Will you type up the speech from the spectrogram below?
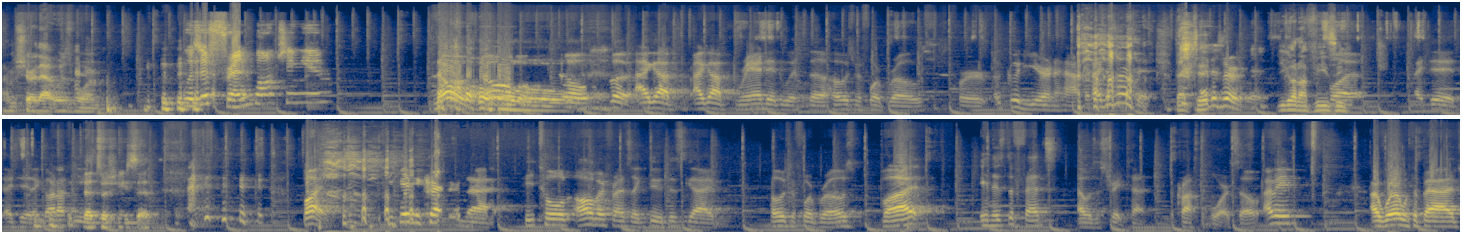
I'm sure that was warm. Was a friend watching you? No, Oh. no, no. Look, I got I got branded with the hose before bros for a good year and a half, and I deserved it. That's it. I it. deserved it. You got off easy. But I did, I did. I got off easy. That's what she said. but he gave me credit for that. He told all my friends, like, dude, this guy posed before bros. But in his defense, I was a straight 10 across the board. So, I mean, I wear it with a badge.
